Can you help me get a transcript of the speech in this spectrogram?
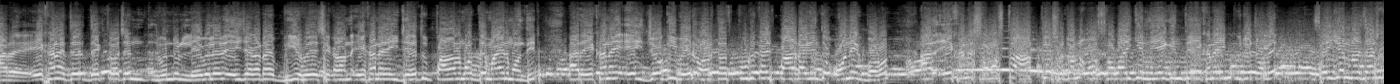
আর এখানে দেখতে পাচ্ছেন, বন্ধু, লেভেলের এই জায়গাটায় ভিড় হয়েছে, কারণ এখানে এই যেহেতু পাড়ার মধ্যে মায়ের মন্দির, আর এখানে এই যোগীবের অর্থাৎ পুরকাই পাড়াটা কিন্তু অনেক বড়, আর এখানে সমস্ত আত্মীয় স্বজন ও সবাইকে নিয়ে কিন্তু এখানে এই পুজো চলে। সেই জন্য জাস্ট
